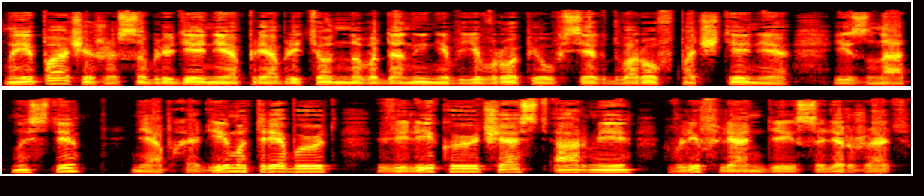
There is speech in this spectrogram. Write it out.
наипаче же соблюдение приобретенного доныне в Европе у всех дворов почтения и знатности, необходимо требуют великую часть армии в Лифляндии содержать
